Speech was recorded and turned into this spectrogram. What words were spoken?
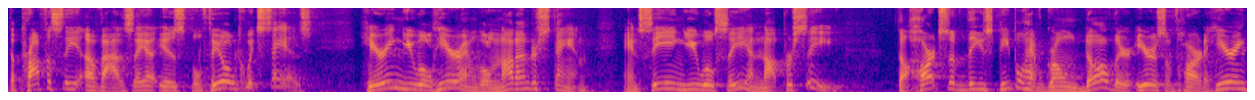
the prophecy of Isaiah is fulfilled, which says, Hearing you will hear and will not understand, and seeing you will see and not perceive. The hearts of these people have grown dull, their ears of hard of hearing,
